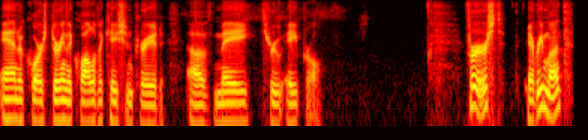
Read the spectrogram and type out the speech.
And of course, during the qualification period of May through April. First, every month,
